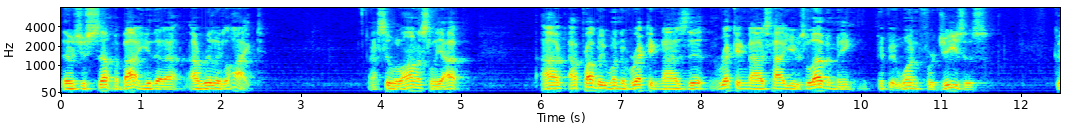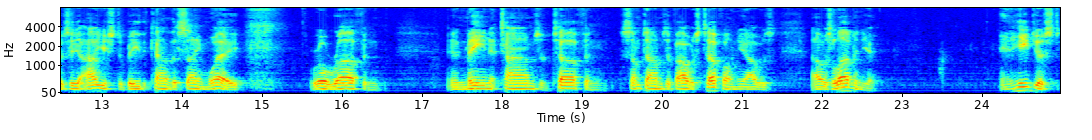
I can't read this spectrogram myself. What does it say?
there was just something about you that I, I really liked. I said, well, honestly, I, I I probably wouldn't have recognized it, recognized how you was loving me if it wasn't for Jesus, because I used to be the kind of the same way real rough and and mean at times or tough and sometimes if I was tough on you I was I was loving you. And he just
